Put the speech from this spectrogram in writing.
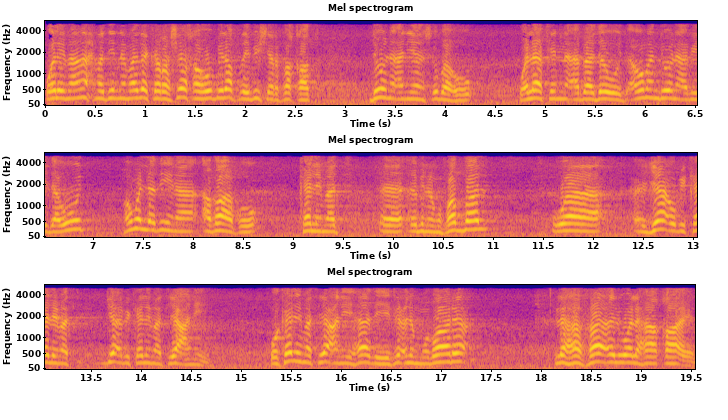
والإمام أحمد إنما ذكر شيخه بلفظ بشر فقط دون أن ينسبه. ولكن أبا داود أو من دون أبي داود هم الذين أضافوا كلمة آه، ابن المفضل وجاءوا بكلمة جاء بكلمة يعني. وكلمة يعني هذه فعل مضارع لها فاعل ولها قائل.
